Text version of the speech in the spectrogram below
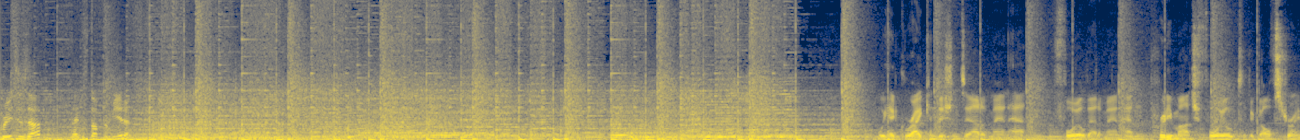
Breeze is up, let's stop Bermuda. We had great conditions out of Manhattan, foiled out of Manhattan, pretty much foiled to the Gulf Stream.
